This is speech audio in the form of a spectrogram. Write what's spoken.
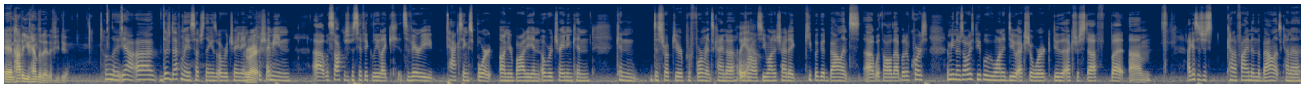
and how do you handle that if you do? Totally. Yeah. Uh, there's definitely such thing as overtraining. Right. For sure. I mean, uh, with soccer specifically, like it's a very taxing sport on your body, and overtraining can can disrupt your performance kind of Oh, yeah. overall. So you want to try to keep a good balance uh, with all that. But of course, I mean, there's always people who want to do extra work, do the extra stuff. But um, I guess it's just kind of finding the balance, kind of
